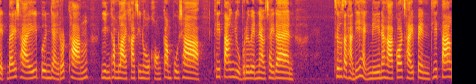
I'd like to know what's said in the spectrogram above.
11 ได้ใช้ปืนใหญ่รถถัง ยิงทำลายคาสิโนของกัมพูชา ที่ตั้งอยู่บริเวณแนวชายแดน ซึ่งสถานที่แห่งนี้นะคะก็ใช้เป็นที่ตั้ง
